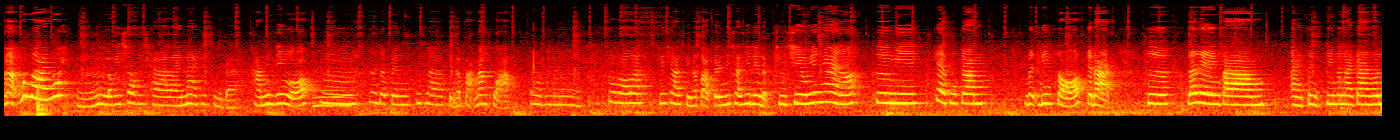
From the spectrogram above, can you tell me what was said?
นอะวุ่นวายเว้ยอืมแล้ววิชอบวิชาอะไรมากที่สุดอะถามจริงๆเหรออืมอืมน่าจะเป็นวิชาศิลปะมากกว่าเออทำไมอะก็เพราะว่าวิชาศิลปะเป็นวิชาที่เรียนแบบชิวๆง่ายๆเนาะ คือมีแค่ครูการแบบดินสอกระดาษ คือละเลงตามไอ้ตึจินตนาการบน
